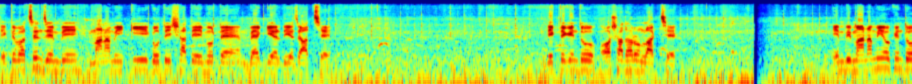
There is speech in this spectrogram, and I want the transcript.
দেখতে পাচ্ছেন যে এমবি মানামি কি গতির সাথে এই মুহূর্তে ব্যাক গিয়ার দিয়ে যাচ্ছে। দেখতে কিন্তু অসাধারণ লাগছে। এমবি মানামিও কিন্তু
